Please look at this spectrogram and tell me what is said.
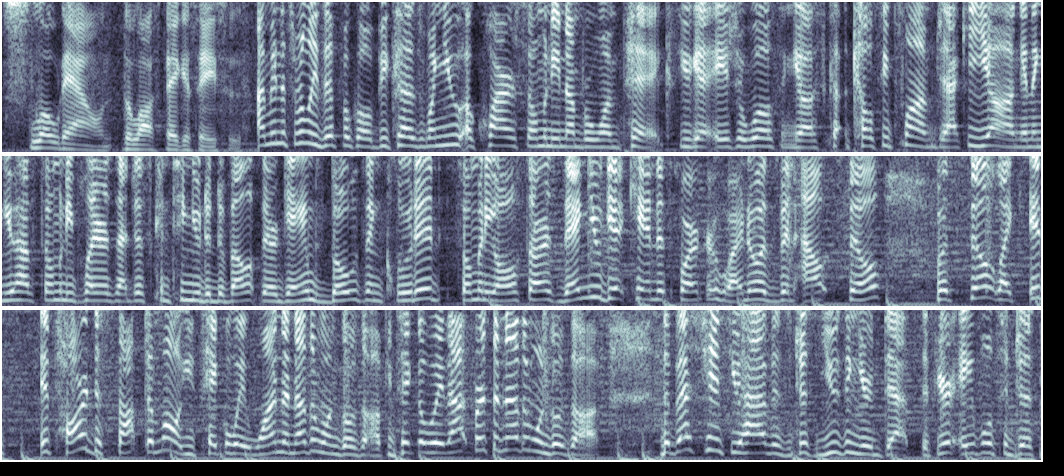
slow down the Las Vegas Aces? I mean, it's really difficult because when you acquire so many number one picks, you get A'ja Wilson, you have Kelsey Plum, Jackie Young, and then you have so many players that just continue to develop their games, those included, so many All Stars. Then you get Candace Parker, who I know has been out still, but still, like it's it's hard to stop them all. You take away one, another one goes off. You take away that person, another one goes off. The best chance you have is just using your depth. If you're able to just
